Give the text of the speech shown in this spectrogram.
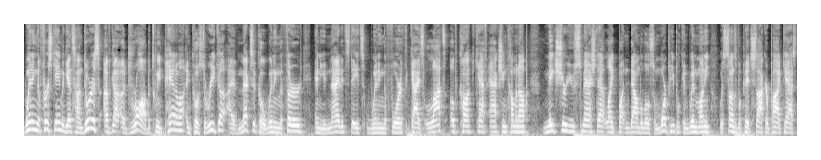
winning the first game against Honduras. I've got a draw between Panama and Costa Rica. I have Mexico winning the third and United States winning the fourth. Guys, lots of CONCACAF action coming up. Make sure you smash that like button down below so more people can win money with Sons of a Pitch Soccer Podcast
